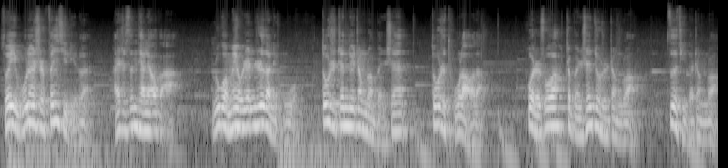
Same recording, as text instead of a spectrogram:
所以，无论是分析理论还是森田疗法，如果没有认知的领悟，都是针对症状本身，都是徒劳的。或者说，这本身就是症状，自体的症状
